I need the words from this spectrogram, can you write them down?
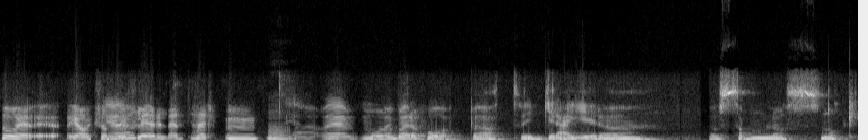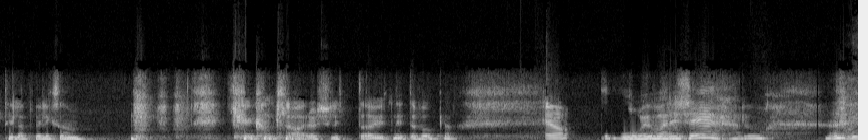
så ja, ikke sant? Ja. det er flere ledd her. Mm. Ja, og jeg må jo bare håpe at vi greier å, å samle oss nok til at vi liksom kan klare å slutte å utnytte folk. Da. Ja. Det må jo bare skje. Hallo. Vi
